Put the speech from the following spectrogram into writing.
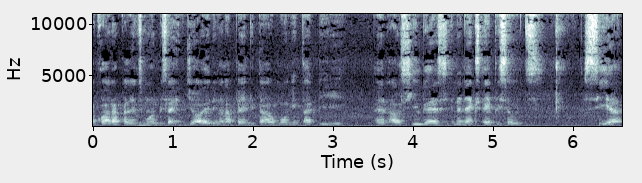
Aku harap kalian semua bisa enjoy dengan apa yang kita omongin tadi. And I'll see you guys in the next episodes. See ya.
